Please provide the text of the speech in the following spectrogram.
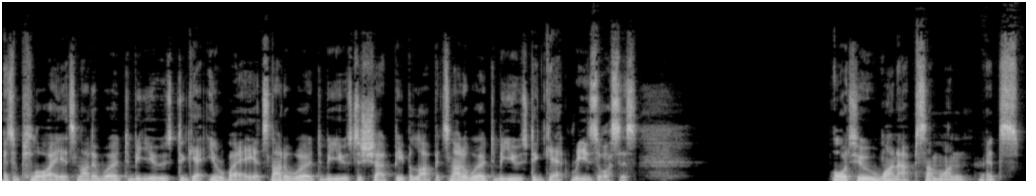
as a ploy. It's not a word to be used to get your way. It's not a word to be used to shut people up. It's not a word to be used to get resources or to one up someone. It's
